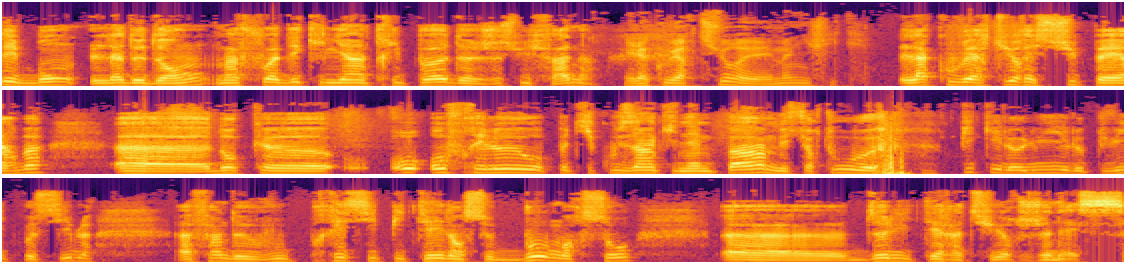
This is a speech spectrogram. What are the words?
est bon là-dedans. Ma foi, dès qu'il y a un tripode, je suis fan. Et la couverture est magnifique. La couverture est superbe. Euh, donc euh, offrez-le aux petits cousins qui n'aiment pas, mais surtout euh, piquez-le lui le plus vite possible afin de vous précipiter dans ce beau morceau de littérature jeunesse.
